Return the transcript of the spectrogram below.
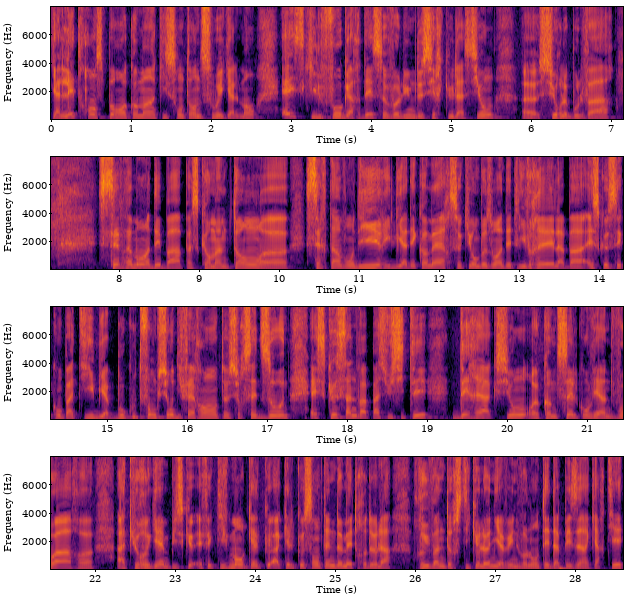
Il y a les transports en commun qui sont en dessous également. Est-ce qu'il faut garder ce volume de circulation euh, sur le boulevard? C'est vraiment un débat parce qu'en même temps, euh, certains vont dire il y a des commerces qui ont besoin d'être livrés là-bas. Est-ce que c'est compatible? Il y a beaucoup de fonctions différentes sur cette zone. Est-ce que ça ne va pas susciter des réactions euh, comme celles qu'on vient de voir euh, à Kuregem? Puisque effectivement, quelques, à quelques centaines de mètres de là, rue Van der Stickelen, il y avait une volonté d'apaiser un quartier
